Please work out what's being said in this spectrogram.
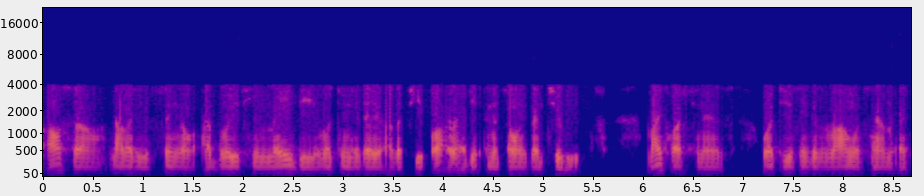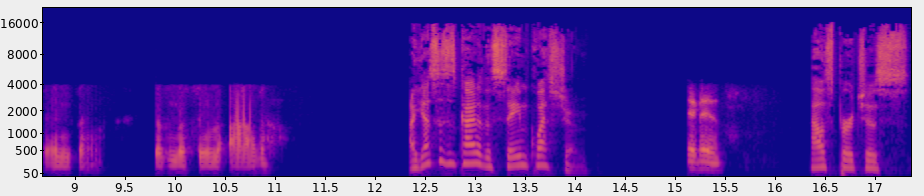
Also, now that he's single, I believe he may be looking to date other people already, and it's only been two weeks. My question is, what do you think is wrong with him, if anything? Doesn't this seem odd? I guess this is kind of the same question. It is. House purchase,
